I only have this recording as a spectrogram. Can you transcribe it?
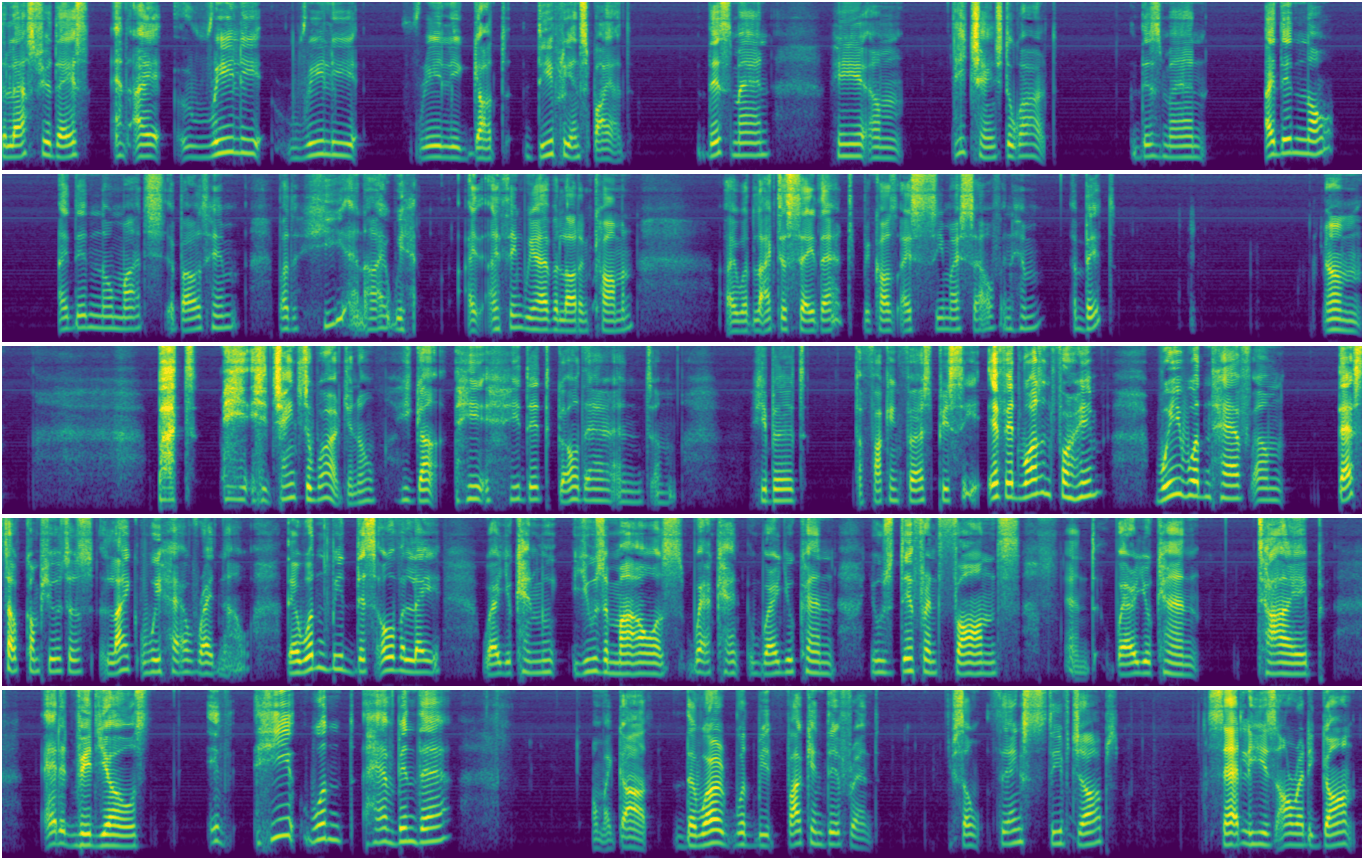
the last few days, and I really, really, really got deeply inspired. This man, he um, he changed the world. This man, I didn't know, I didn't know much about him, but he and I, we, I, I think we have a lot in common. I would like to say that because I see myself in him a bit um, but he he changed the world. You know, he got he he did go there and um, he built the fucking first PC. If it wasn't for him, we wouldn't have um desktop computers like we have right now. There wouldn't be this overlay where you can use a mouse, where can where you can use different fonts, and where you can type, edit videos, if he wouldn't have been there, oh my god, the world would be fucking different. So thanks, Steve Jobs. Sadly, he's already gone.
